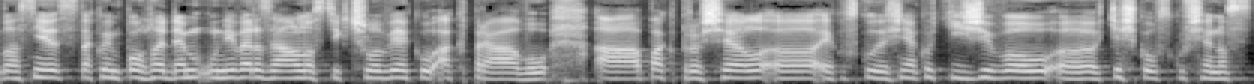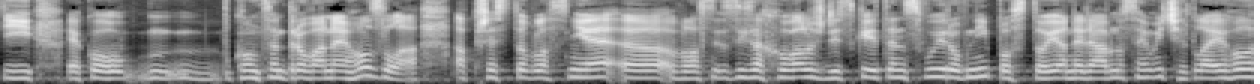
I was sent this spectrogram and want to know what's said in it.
vlastně s takovým pohledem univerzálnosti k člověku a k právu. A pak prošel jako skutečně jako tíživou, těžkou zkušeností jako mm, koncentrovaného zla a přesto vlastně, eh, vlastně si zachoval vždycky ten svůj rovný postoj a nedávno jsem i četla jeho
